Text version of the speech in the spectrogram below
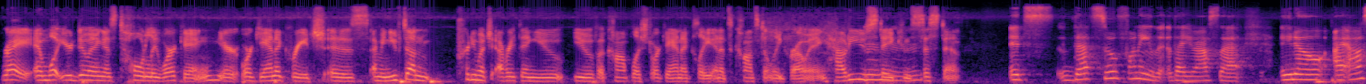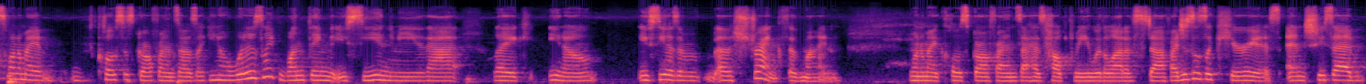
Right. And what you're doing is totally working. Your organic reach is I mean, you've done pretty much everything you you've accomplished organically and it's constantly growing. How do you stay Mhm. consistent? It's that's so funny that, you asked that. You know, I asked one of my closest girlfriends. I was like, you know, what is like one thing that you see in me that, like, you know, you see as a, a strength of mine. One of my close girlfriends that has helped me with a lot of stuff. I just was like curious, and she said,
